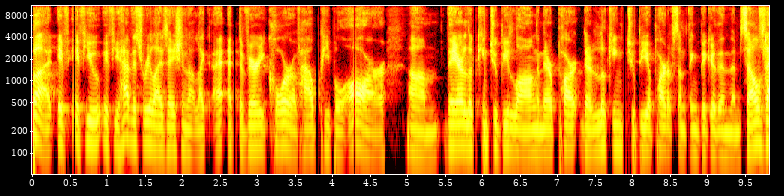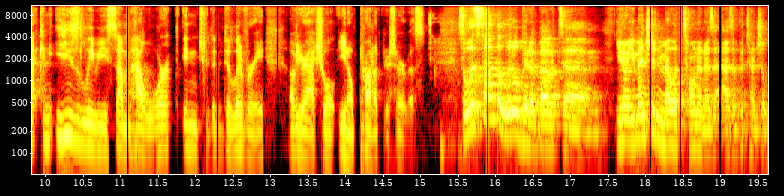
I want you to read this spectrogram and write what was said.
but if if you if you have this realization that like at the very core of how people are, um, they are looking to belong and they're part they're looking to be a part of something bigger than themselves. That can easily be somehow worked into the delivery of your actual you know product or service. So let's talk a little bit about um, you know you mentioned melatonin as a, as a potential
